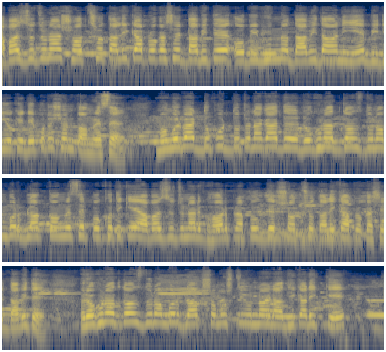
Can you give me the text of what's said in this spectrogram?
আবাস যোজনা, স্বচ্ছ তালিকা প্রকাশের দাবিতে ও বিভিন্ন দাবি দেওয়া নিয়ে বিডিওকে ডেপুটেশন কংগ্রেসের। মঙ্গলবার দুপুর দুটো নাগাদ রঘুনাথগঞ্জ দু নম্বর ব্লক কংগ্রেসের পক্ষ থেকে আবাস যোজনার ঘর প্রাপকদের স্বচ্ছ তালিকা প্রকাশের দাবিতে রঘুনাথগঞ্জ দু নম্বর ব্লক সমষ্টি উন্নয়ন আধিকারিককে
